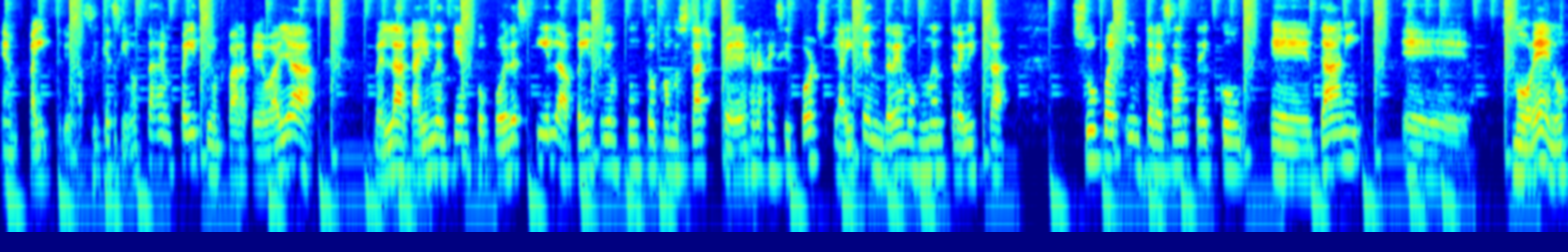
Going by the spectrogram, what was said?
en Patreon. Así que si no estás en Patreon, para que vaya ¿verdad? Cayendo en tiempo, puedes ir a patreon.com slash Sports y ahí tendremos una entrevista súper interesante con eh, Dani eh, Moreno,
